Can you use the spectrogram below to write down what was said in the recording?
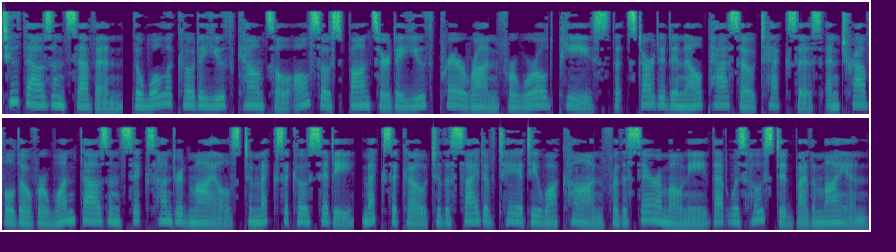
2007, the Wolakota Youth Council also sponsored a youth prayer run for world peace that started in El Paso, Texas and traveled over 1,600 miles to Mexico City, Mexico to the site of Teotihuacan for the ceremony that was hosted by the Mayan.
